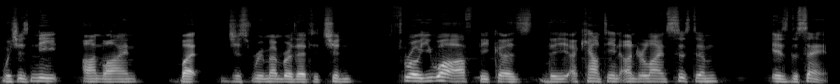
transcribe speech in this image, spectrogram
which is neat online. But just remember that it shouldn't throw you off because the accounting underlying system is the same.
